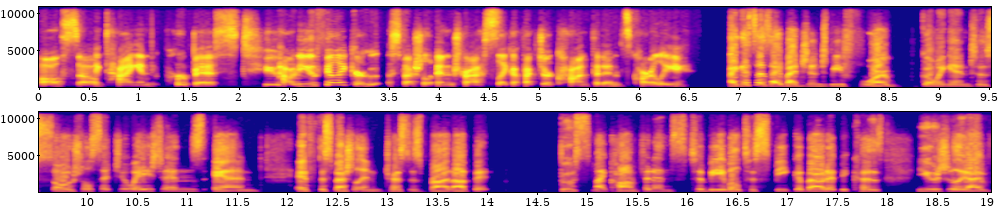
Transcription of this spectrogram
also like, tying into purpose to how do you feel like your special interests like affect your confidence karly? I guess as i mentioned before going into social situations and if the special interest is brought up it boosts my confidence to be able to speak about it because usually i've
